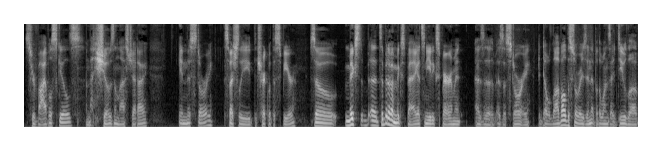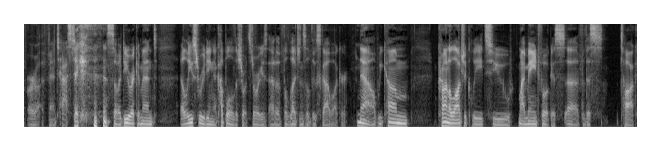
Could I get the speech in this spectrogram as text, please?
survival skills that he shows in Last Jedi in this story, especially the trick with the spear so mixed. Uh, it's a bit of a mixed bag. It's a neat experiment as a as a story. I don't love all the stories in it, but the ones I do love are uh, fantastic. so I do recommend at least reading a couple of the short stories out of the Legends of Luke Skywalker. Now we come chronologically to my main focus uh, for this talk,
